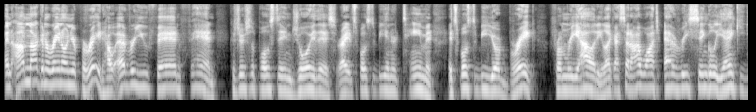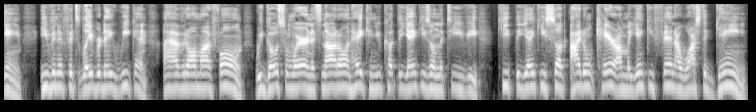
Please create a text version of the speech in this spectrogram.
And I'm not going to rain on your parade. However, you fan, fan, because you're supposed to enjoy this, right? It's supposed to be entertainment. It's supposed to be your break from reality. Like I said, I watch every single Yankee game, even if it's Labor Day weekend. I have it on my phone. We go somewhere and it's not on. Hey, can you cut the Yankees on the TV? Keep the Yankees suck. I don't care. I'm a Yankee fan. I watch the game.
